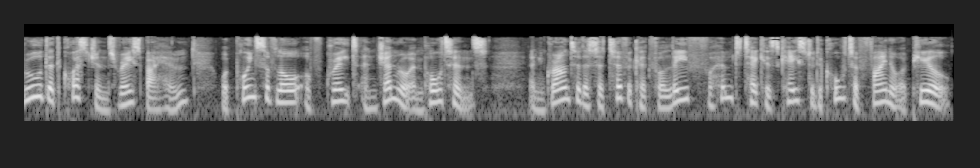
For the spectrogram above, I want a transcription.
ruled that questions raised by him were points of law of great and general importance, and granted a certificate for leave for him to take his case to the Court of Final Appeal.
